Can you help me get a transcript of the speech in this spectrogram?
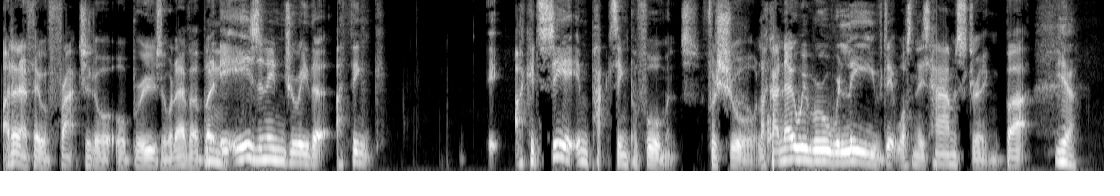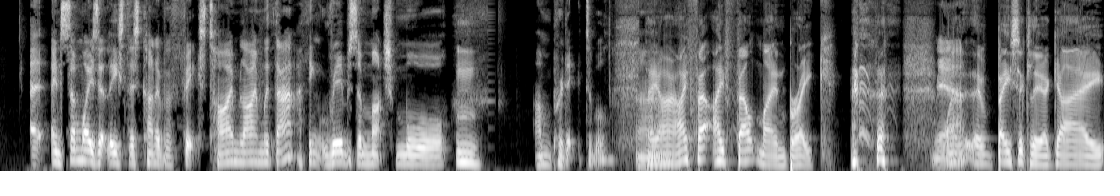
I don't know if they were fractured or, or bruised or whatever. But mm. it is an injury that I think it, I could see it impacting performance for sure. Like I know we were all relieved it wasn't his hamstring, but yeah. In some ways, at least, there's kind of a fixed timeline with that. I think ribs are much more mm unpredictable. They um, are. I felt I felt mine break. yeah. Uh, basically, a guy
